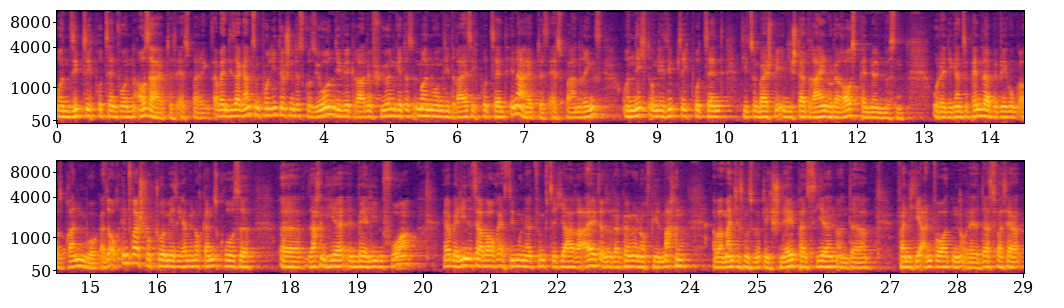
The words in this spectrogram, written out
und 70 Prozent wohnen außerhalb des S-Bahn-Rings. Aber in dieser ganzen politischen Diskussion, die wir gerade führen, geht es immer nur um die 30 Prozent innerhalb des S-Bahn-Rings und nicht um die 70 Prozent, die zum Beispiel in die Stadt rein oder raus pendeln müssen. Oder die ganze Pendlerbewegung aus Brandenburg. Also auch infrastrukturmäßig haben wir noch ganz große äh, Sachen hier in Berlin vor. Ja, Berlin ist ja aber auch erst 750 Jahre alt, also da können wir noch viel machen. Aber manches muss wirklich schnell passieren und da fand ich die Antworten oder das, was Herr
